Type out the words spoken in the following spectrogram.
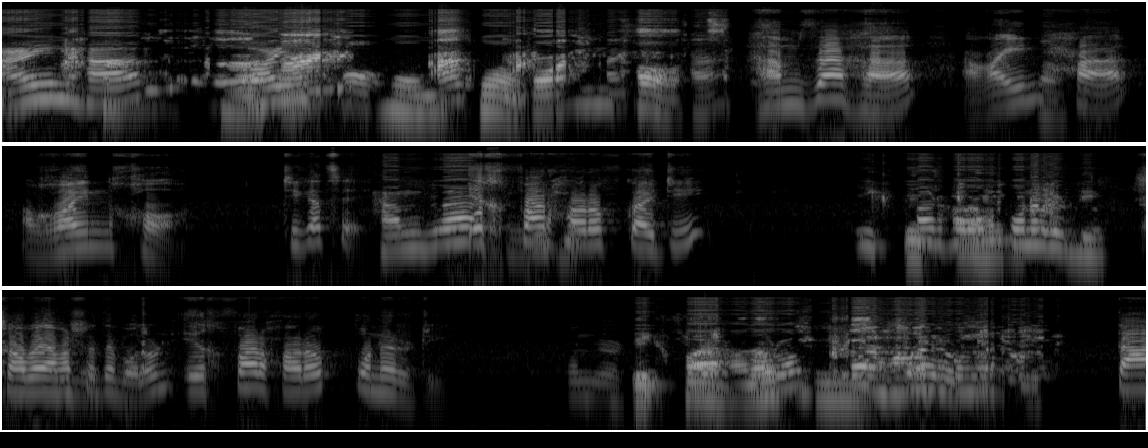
আইন হা গইন খ। হামজা হা আইন হা গইন খ। ঠিক আছে? হামজা ইখফার হরফ কয়টি? ইকফার হরফ পনেরোটি। সবাই আমার সাথে বলুন ইখফার হরফ পনেরোটি। ইকফার হরফ তা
